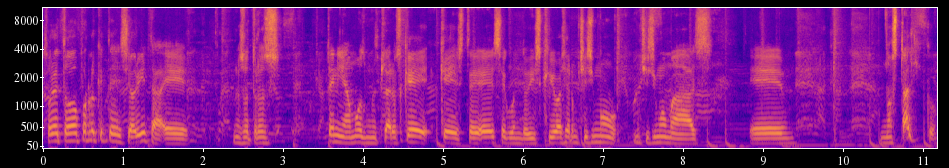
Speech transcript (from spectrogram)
sobre todo por lo que te decía ahorita. Eh, nosotros teníamos muy claros que, que este segundo disco iba a ser muchísimo, muchísimo más eh, nostálgico.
